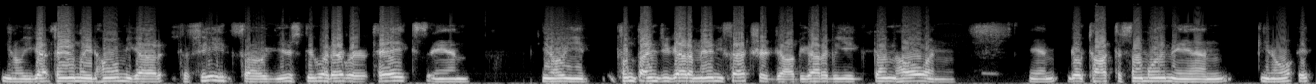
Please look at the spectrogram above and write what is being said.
you know you got family at home you got to feed so you just do whatever it takes and you know you sometimes you got a manufactured job. You got to be gung ho and and go talk to someone, and you know it.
